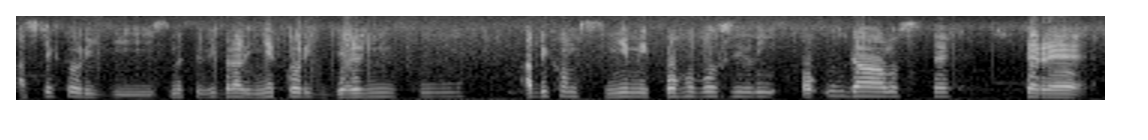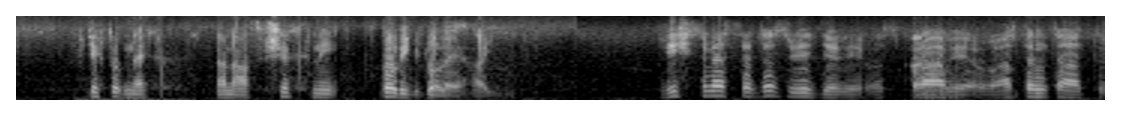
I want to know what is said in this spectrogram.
a z těchto lidí jsme si vybrali několik dělníků, abychom s nimi pohovořili o událostech, které v těchto dnech na nás všechny tolik doléhají. Když jsme se dozvěděli o zprávě o atentátu,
